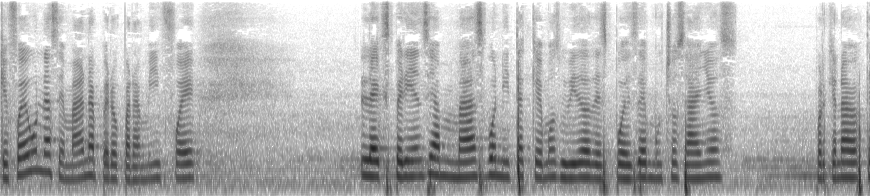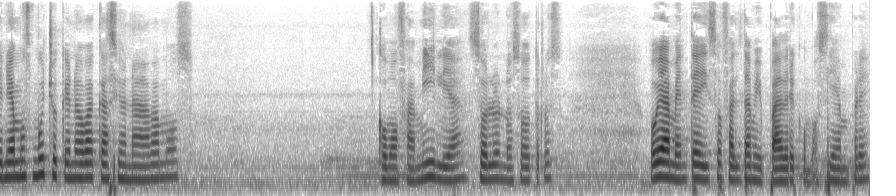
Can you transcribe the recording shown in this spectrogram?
que fue una semana, pero para mí fue la experiencia más bonita que hemos vivido después de muchos años, porque no, teníamos mucho que no vacacionábamos como familia, solo nosotros. Obviamente hizo falta mi padre como siempre,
